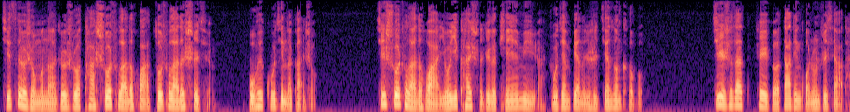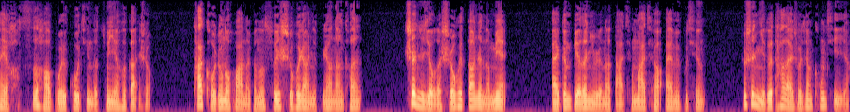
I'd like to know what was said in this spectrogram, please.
其次是什么呢？就是说他说出来的话、做出来的事情，不会顾及你的感受。其实说出来的话，由一开始这个甜言蜜语啊，逐渐变得就是尖酸刻薄。即使是在这个大庭广众之下，他也丝毫不会顾及你的尊严和感受。他口中的话呢，可能随时会让你非常难堪，甚至有的时候会当着你的面，哎，跟别的女人呢打情骂俏、暧昧不清。就是你对他来说像空气一样，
